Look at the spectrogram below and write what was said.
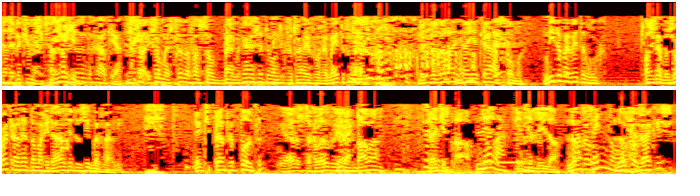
Dat heb ik gemerkt. Dat is in de gaten, ja. Ik zal, ik zal mijn spullen vast al bij elkaar zetten, want ik vertrouw je voor geen meter vandaag. Ik wil wel aan, aan je kraas komen. Niet op mijn witte broek. Als ik dan mijn zwart aan heb, dan mag je eraan zitten, dan ziet mijn vrouw niet. Heeft je propere poten? Ja, dat is te geloven, ja. blauw aan. Beetje blauw. Lilla. Beetje lila. Loco, Lavendel. loco ruik eens.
